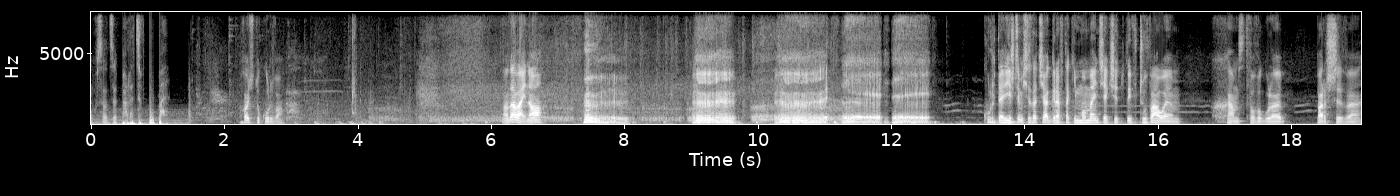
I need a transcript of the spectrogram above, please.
Mu wsadzę palec w pupę. Chodź tu, kurwa. No dawaj, no. Kurde, jeszcze mi się zacięła gra w takim momencie, jak się tutaj wczuwałem. Chamstwo w ogóle parszywe.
